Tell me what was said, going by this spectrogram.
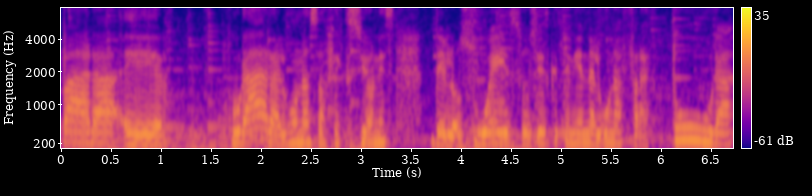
para eh, curar algunas afecciones de los huesos, si es que tenían alguna fractura,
